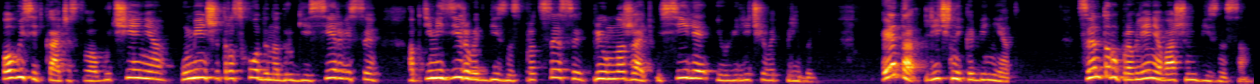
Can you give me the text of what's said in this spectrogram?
повысить качество обучения, уменьшить расходы на другие сервисы, оптимизировать бизнес-процессы, приумножать усилия и увеличивать прибыль. Это личный кабинет, центр управления вашим бизнесом.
